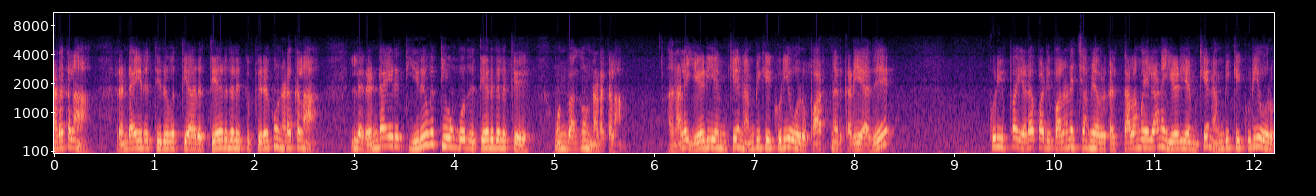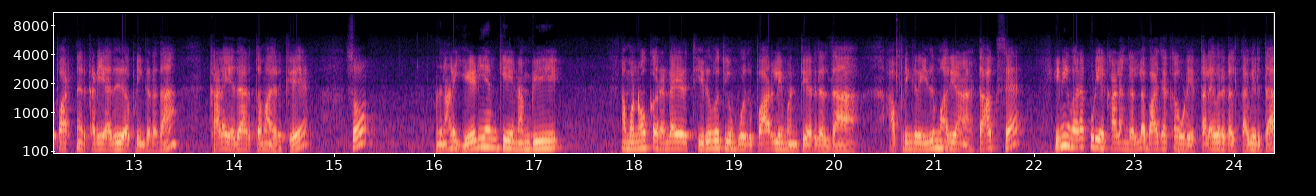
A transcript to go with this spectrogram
நடக்கலாம். ரெண்டாயிரத்தி இருபத்தி ஆறு தேர்தலுக்கு பிறகும் நடக்கலாம். இல்லை ரெண்டாயிரத்தி இருபத்தி ஒம்பது தேர்தலுக்கு முன்பாகவும் நடக்கலாம். அதனால் ஏடிஎம்கே நம்பிக்கைக்குரிய ஒரு பார்ட்னர் கிடையாது. குறிப்பாக எடப்பாடி பழனிசாமி அவர்கள் தலைமையிலான ஏடிஎம்கே நம்பிக்கைக்குரிய ஒரு பார்ட்னர் கிடையாது அப்படிங்கிறதான் கலை யதார்த்தமாக இருக்குது ஸோ அதனால் ஏடிஎம்கேயை நம்பி நம்ம நோக்கம் ரெண்டாயிரத்தி இருபத்தி ஒம்பது பார்லிமெண்ட் தேர்தல் தான் அப்படிங்கிற இது மாதிரியான டாக்ஸை இனி வரக்கூடிய காலங்களில் பாஜகவுடைய தலைவர்கள் தவிர்த்தா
